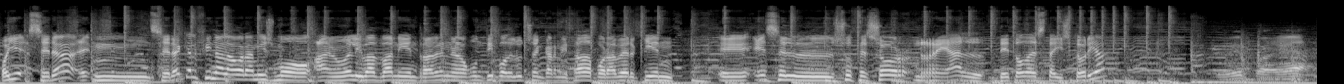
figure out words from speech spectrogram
Oye, ¿será, eh, mm, ¿será que al final ahora mismo Anuel y Bad Bunny entrarán en algún tipo de lucha encarnizada por a ver quién eh, es el sucesor real de toda esta historia? Epa.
